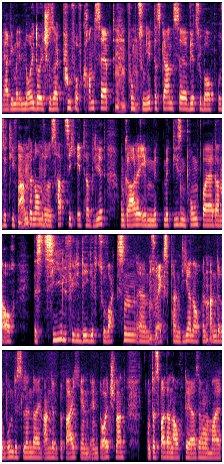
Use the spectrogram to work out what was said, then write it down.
ja, wie man im Neudeutschen sagt, Proof of Concept, mhm. funktioniert das Ganze, wird es überhaupt positiv mhm. angenommen, mhm. sondern es hat sich etabliert und gerade eben mit, mit diesem Punkt war ja dann auch das Ziel für die DGIF zu wachsen, ähm, mhm. zu expandieren, auch in andere Bundesländer, in andere Bereiche in, in Deutschland. Und das war dann auch der, sagen wir mal,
